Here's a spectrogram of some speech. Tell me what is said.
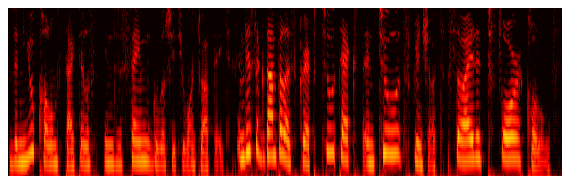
the new columns titles in the same Google Sheet you want to update. In this example, I scraped two text and two screenshots, so I added four columns.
